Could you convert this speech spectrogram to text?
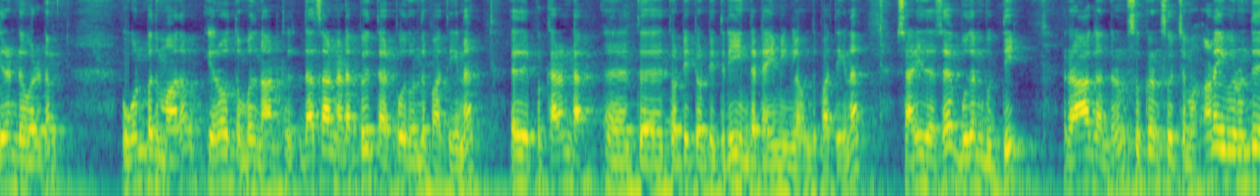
இரண்டு வருடம். ஒன்பது மாதம் இருபத்தொம்பது நாட்கள். தசா நடப்பு தற்போது வந்து பார்த்திங்கன்னா இது இப்போ கரண்டாக டுவெண்ட்டி டுவெண்ட்டி த்ரீ இந்த டைமிங்கில் வந்து பார்த்திங்கன்னா சனி தசை புதன் புத்தி ராகந்திரம் சுக்ரன் சூட்சமம். ஆனால் இவர் வந்து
